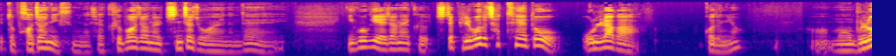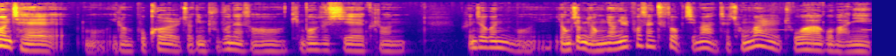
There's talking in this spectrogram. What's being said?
이 또 버전이 있습니다. 제가 그 버전을 진짜 좋아했는데 이 곡이 예전에 그 진짜 빌보드 차트에도 올라갔거든요. 어, 뭐 물론 제 뭐 이런 보컬적인 부분에서 김범수 씨의 그런 흔적은 뭐 0.001%도 없지만 제가 정말 좋아하고 많이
